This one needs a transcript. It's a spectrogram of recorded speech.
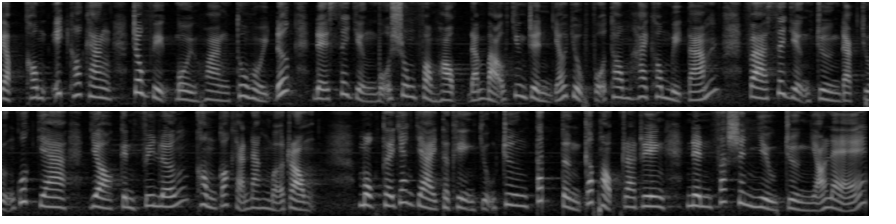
gặp không ít khó khăn trong việc bồi hoàn thu hồi đất để xây dựng bổ sung phòng học đảm bảo chương trình giáo dục phổ thông 2018 và xây dựng trường đạt chuẩn quốc gia do kinh phí lớn không có khả năng mở rộng. Một thời gian dài thực hiện chủ trương tách từng cấp học ra riêng nên phát sinh nhiều trường nhỏ lẻ.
